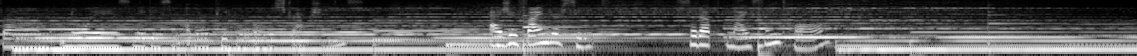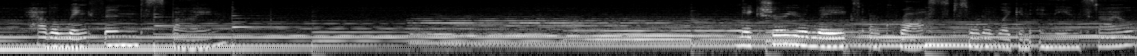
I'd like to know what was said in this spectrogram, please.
from noise, maybe some other people or distractions. As you find your seat, sit up nice and tall. Have a lengthened spine. Make sure your legs are crossed, sort of like an Indian style.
